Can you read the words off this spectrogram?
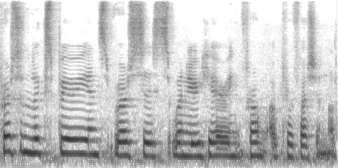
personal experience versus when you're hearing from a professional.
